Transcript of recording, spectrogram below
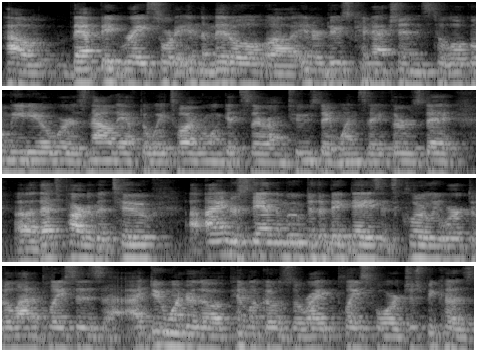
how that big race sort of in the middle uh, introduced connections to local media, whereas now they have to wait till everyone gets there on Tuesday, Wednesday, Thursday. Uh, that's part of it too. I understand the move to the big days. It's clearly worked at a lot of places. I do wonder though if Pimlico is the right place for it, just because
